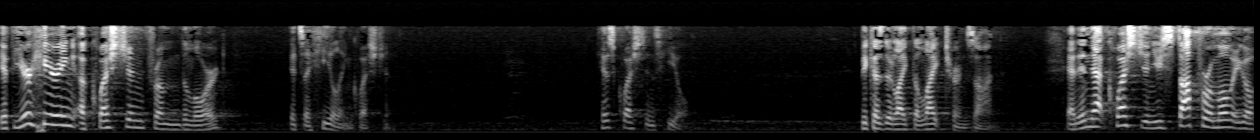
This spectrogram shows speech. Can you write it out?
if you're hearing a question from the Lord, it's a healing question. his questions heal. Because they're like the light turns on. And in that question, you stop for a moment and go,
